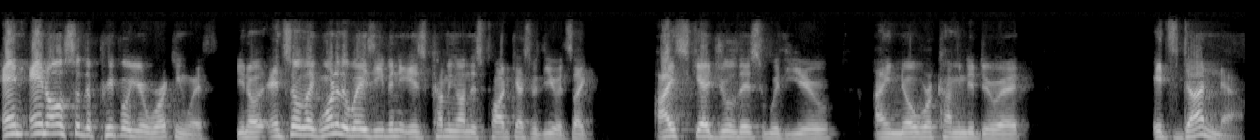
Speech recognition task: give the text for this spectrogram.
and and also the people you're working with you know and so like one of the ways even is coming on this podcast with you it's like i schedule this with you i know we're coming to do it it's done now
